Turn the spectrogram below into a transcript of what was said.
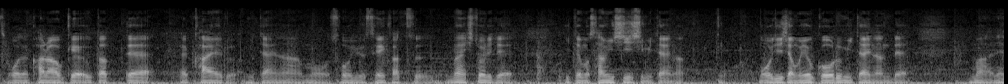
そこでカラオケ歌って帰るみたいな、もうそういう生活、まあ、1人でいても寂しいしみたいな、おじいちゃんもよくおるみたいなんで、まあね、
